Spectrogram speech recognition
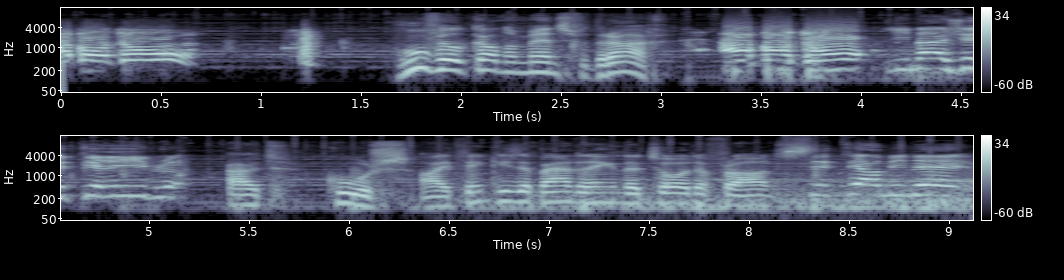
Abandon. Hoeveel kan een mens verdragen? Abandon. L'image est terrible. Uit koers. I think he's abandoning the Tour de France. C'est terminé.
